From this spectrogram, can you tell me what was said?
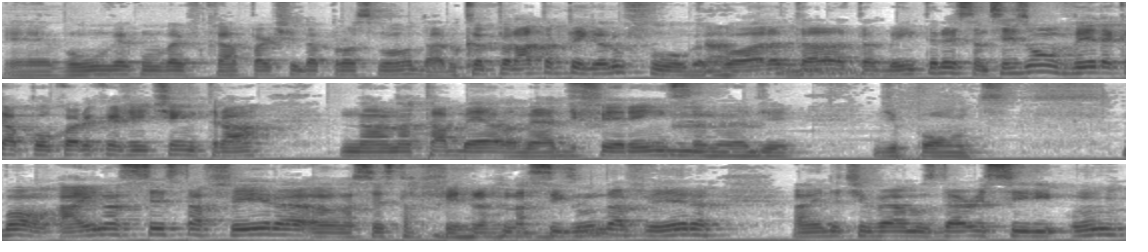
É, vamos ver como vai ficar a partir da próxima rodada. O campeonato tá pegando fogo, Tá, agora tá tá, bem interessante. Vocês vão ver daqui a pouco, a hora que a gente entrar na, na tabela, né? A diferença Uhum. né, de, de pontos. Bom, aí na sexta-feira, ah, na sexta-feira, na segunda-feira, ainda tivemos Derry City 1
